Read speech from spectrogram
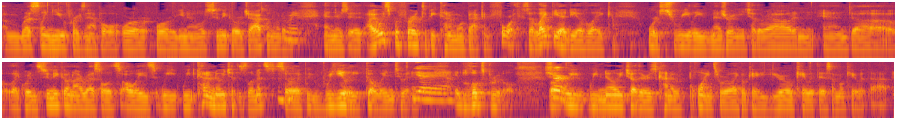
I'm wrestling you, for example, or or you know Sumika or Jacqueline, whatever, Right. and there's a, I always prefer it to be kind of more back and forth because I like the idea of like we're just really measuring each other out and and uh, like when Sumiko and I wrestle, it's always we we kind of know each other's limits, so Mhm. like we really go into it. and Yeah, yeah, yeah. It looks brutal, Sure. but we we know each other's kind of points where we're like, okay, you're okay with this, I'm okay with that.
